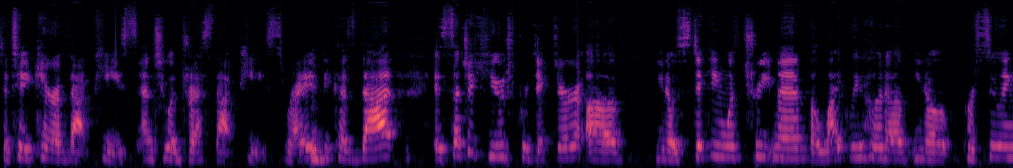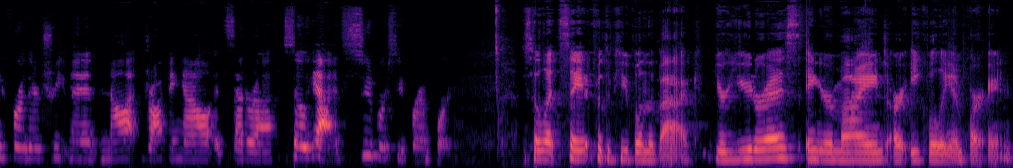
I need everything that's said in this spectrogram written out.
to take care of that piece and to address that piece, right? Mm-hmm. Because that is such a huge predictor of you know sticking with treatment the likelihood of you know pursuing further treatment not dropping out etc so yeah it's super super important. So let's say it for the people in the back. Your uterus and your mind are equally important.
